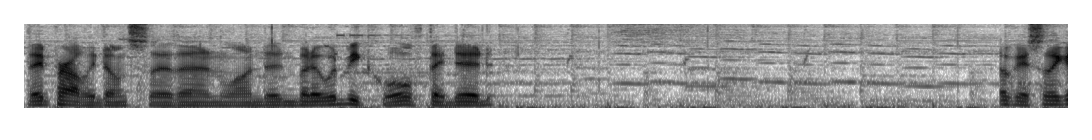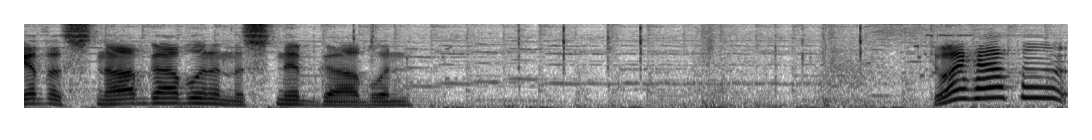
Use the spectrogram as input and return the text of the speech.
They probably don't say that in London, but it would be cool if they did. Okay, so they got the Snob Goblin and the Snib Goblin. Do I have a...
